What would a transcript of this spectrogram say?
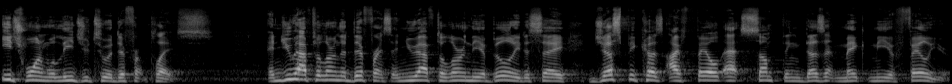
Each one will lead you to a different place. And you have to learn the difference and you have to learn the ability to say, just because I failed at something doesn't make me a failure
